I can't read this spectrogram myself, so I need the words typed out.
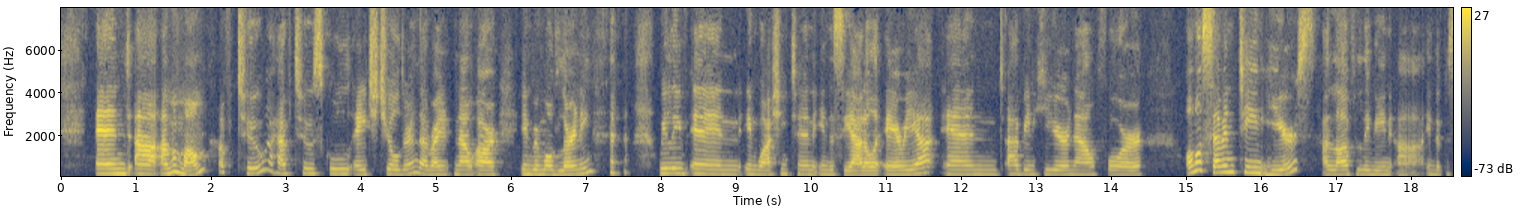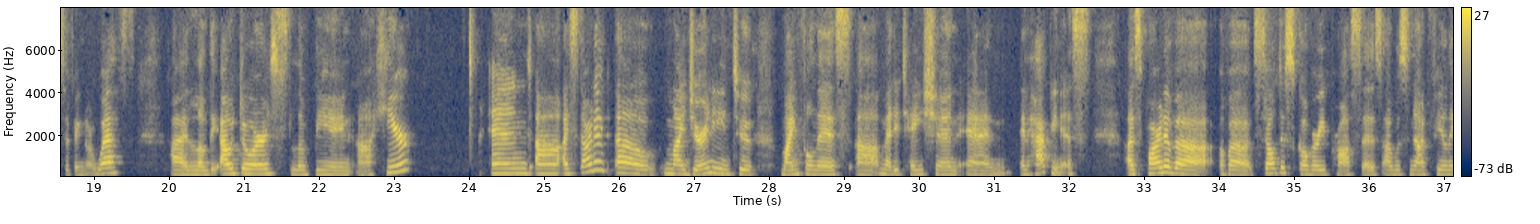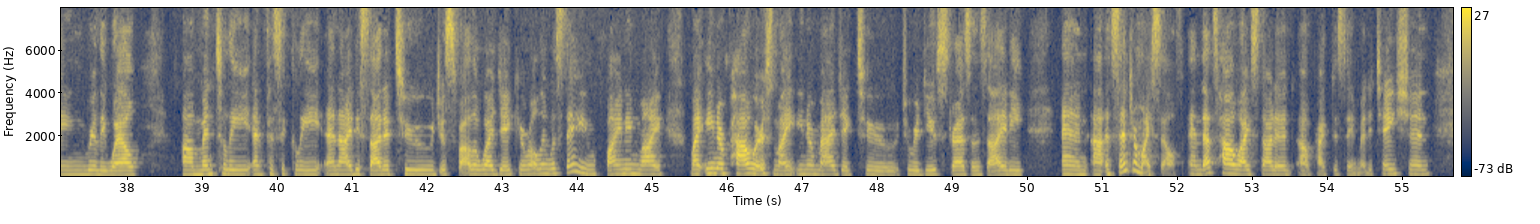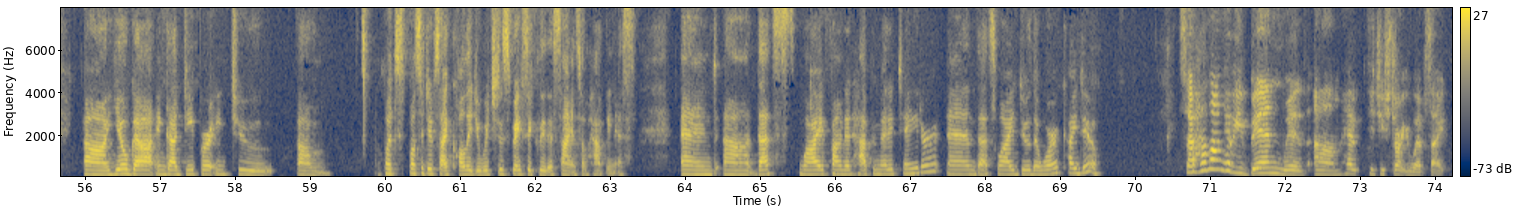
And uh, I'm a mom of two. I have two school age children that right now are in remote learning. we live in, in Washington, in the Seattle area. And I've been here now for almost 17 years. I love living uh, in the Pacific Northwest. I love the outdoors, love being uh, here. And uh, I started uh, my journey into mindfulness, uh, meditation, and, and happiness as part of a, of a self discovery process. I was not feeling really well um, mentally and physically. And I decided to just follow what J.K. Rowling was saying, finding my my inner powers, my inner magic to to reduce stress, anxiety, and uh, and center myself. And that's how I started uh, practicing meditation, uh, yoga, and got deeper into um, positive psychology, which is basically the science of happiness. And uh, that's why I founded Happy Meditator, and that's why I do the work I do. So, how long have you been with? Um, have, did you start your website?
